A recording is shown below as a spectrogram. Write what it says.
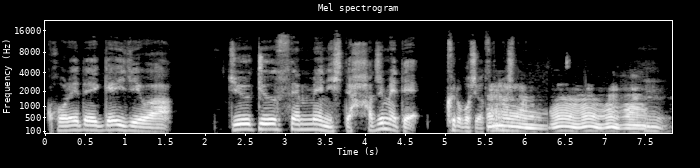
これでゲイジーは19戦目にして初めて黒星をつけました。うん、うん、うん、うん。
